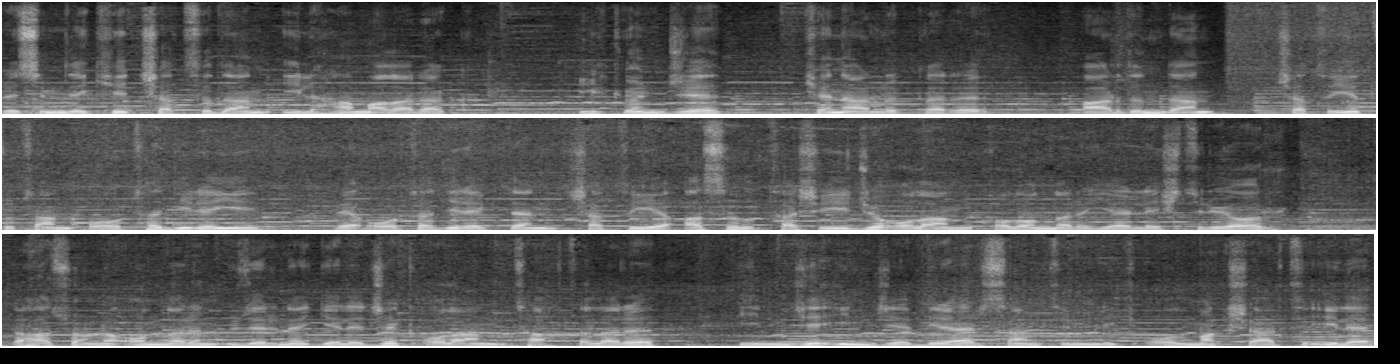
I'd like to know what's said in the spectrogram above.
Resimdeki çatıdan ilham alarak ilk önce kenarlıkları, ardından çatıyı tutan orta direği ve orta direkten çatıyı asıl taşıyıcı olan kolonları yerleştiriyor. Daha sonra onların üzerine gelecek olan tahtaları ince ince birer santimlik olmak şartı ile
